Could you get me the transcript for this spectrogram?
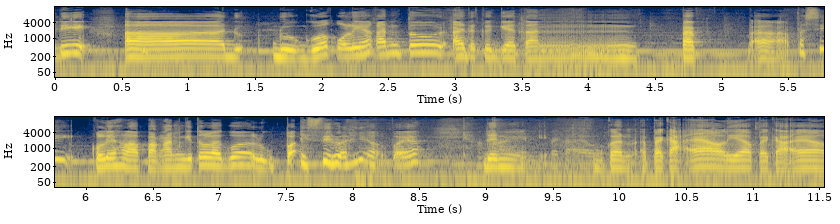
jadi eh du, du gue kuliah kan tuh ada kegiatan pep eh, apa sih kuliah lapangan gitu lah gue lupa istilahnya apa ya. Dan bukan eh, PKL ya PKL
